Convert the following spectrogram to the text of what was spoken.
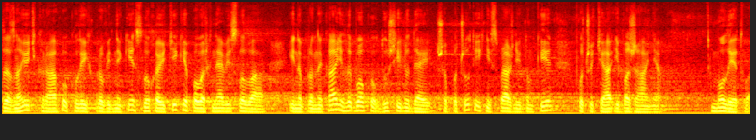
зазнають краху, коли їх провідники слухають тільки поверхневі слова і не проникають глибоко в душі людей, щоб почути їхні справжні думки, почуття і бажання. Молитва.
